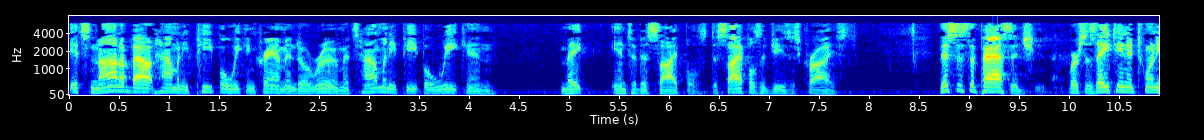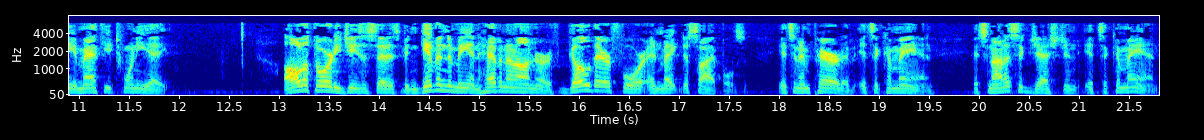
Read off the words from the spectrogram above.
it's not about how many people we can cram into a room, it's how many people we can make into disciples, disciples of Jesus Christ. This is the passage, verses 18 and 20 of Matthew 28. All authority, Jesus said, has been given to me in heaven and on earth. Go therefore and make disciples. It's an imperative. It's a command. It's not a suggestion. It's a command.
